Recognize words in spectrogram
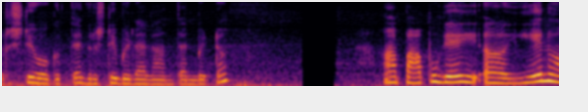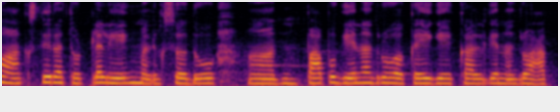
ದೃಷ್ಟಿ ಹೋಗುತ್ತೆ, ದೃಷ್ಟಿ ಬೀಳಲ್ಲ ಅಂತ ಅಂದ್ಬಿಟ್ಟು ಆ, ಪಾಪುಗೆ ಏನು ಹಾಕ್ಸ್ದಿರ ತೊಟ್ಲಲ್ಲಿ? ಹೇಗೆ ಮಲಗಿಸೋದು? ಪಾಪುಗೆ ಏನಾದರೂ ಕೈಗೆ, ಕಾಲಿಗೆ ಏನಾದರೂ ಹಾಕ್ಬೇಕಲ್ವಾ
